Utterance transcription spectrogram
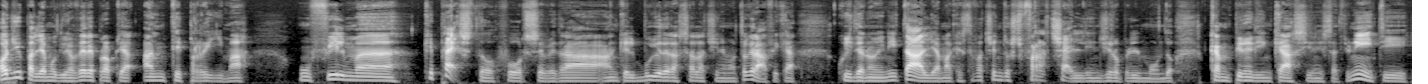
Oggi parliamo di una vera e propria anteprima, un film eh, che presto forse vedrà anche il buio della sala cinematografica, qui da noi in Italia, ma che sta facendo sfracelli in giro per il mondo, campione di incassi negli Stati Uniti,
